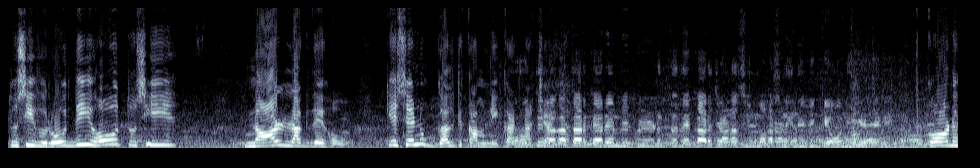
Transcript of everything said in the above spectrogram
ਤੁਸੀਂ ਵਿਰੋਧੀ ਹੋ ਤੁਸੀਂ ਨਾਲ ਲੱਗਦੇ ਹੋ ਕਿਸੇ ਨੂੰ ਗਲਤ ਕੰਮ ਨਹੀਂ ਕਰਨਾ ਚਾਹੀਦਾ। ਲਗਾਤਾਰ ਕਹਿ ਰਹੇ ਨੇ ਵੀ ਪੀੜਤ ਦੇ ਘਰ ਜਾਣਾ ਸੀ ਮਹਾਰਾਣੀ ਨੇ ਵੀ ਕਿਉਂ ਨਹੀਂ ਗਏ ਹੈਗੇ? ਕੌਣ?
